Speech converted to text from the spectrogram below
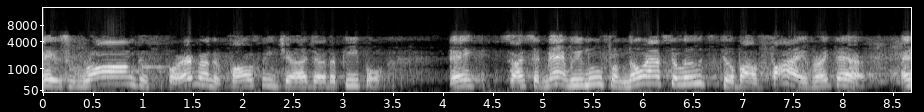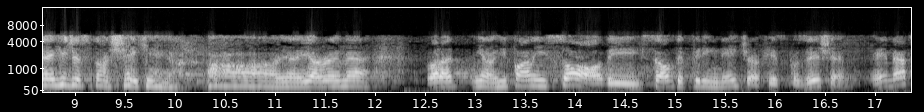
It's wrong to, for everyone to falsely judge other people. Okay? So I said, man, we moved from no absolutes to about five right there. And he just started shaking. Oh, yeah, he got really mad. But, I, you know, he finally saw the self-defeating nature of his position. And that's,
